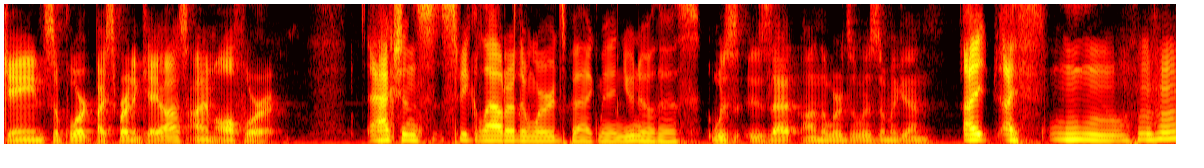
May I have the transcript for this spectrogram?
gain support by spreading chaos, I'm all for it. Actions speak louder than words, Bagman. You know this. Was is that on the words of wisdom again? I I th- mm-hmm.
